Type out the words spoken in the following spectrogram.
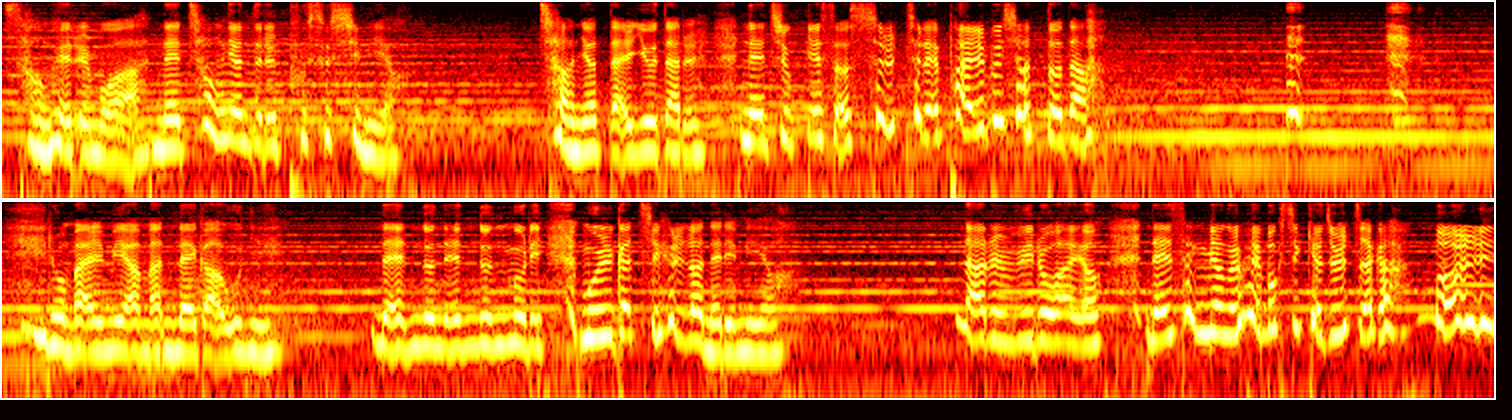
성회를 모아 내 청년들을 부수시며 처녀 딸 유다를 내 주께서 술틀에 밟으셨도다. 이로 말미암아 내가 우니 내 눈에 눈물이 물같이 흘러내리며 나를 위로하여 내 생명을 회복시켜 줄 자가 멀리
